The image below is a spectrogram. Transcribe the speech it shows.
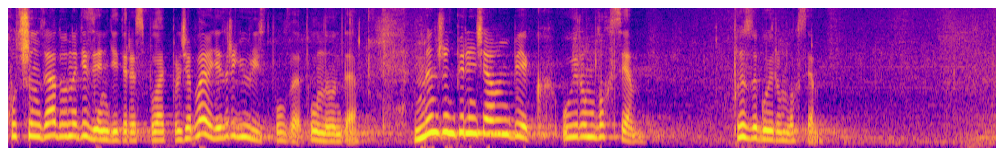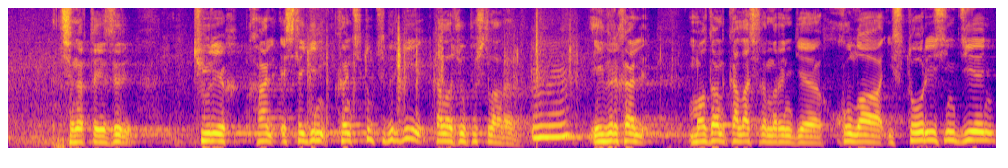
худшынза дуна дезен дейді расплать пульчаплай дезір юрист пулнында. Мен жын переншавын бек уйрымлықсем, пызык уйрымлықсем. Чынакта езір тюрех хал эслеген конституция бірге калажу пушлары. Эбір хал малдан калашрамырынде хула историясінден,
